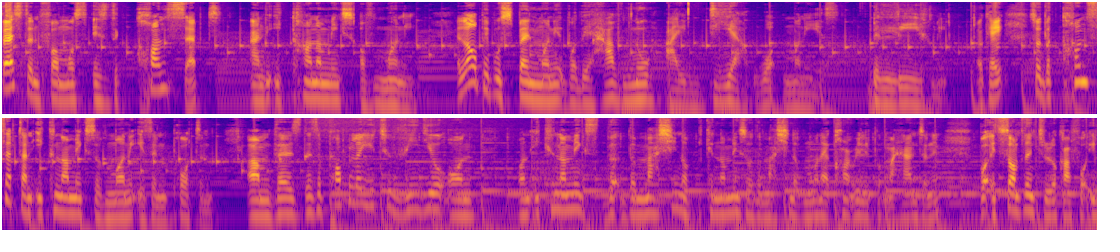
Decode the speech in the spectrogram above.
First and foremost is the concept and the economics of money. A lot of people spend money, but they have no idea what money is. Believe me. Okay, so the concept and economics of money is important. Um, there's there's a popular YouTube video on on economics, the, the machine of economics or the machine of money. I can't really put my hands on it, but it's something to look out for. It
